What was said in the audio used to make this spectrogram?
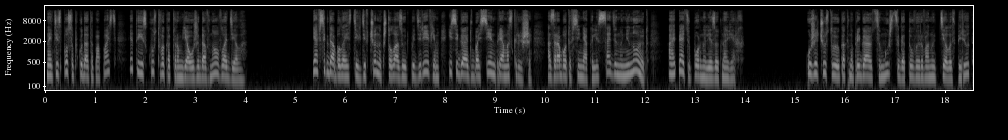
найти способ куда-то попасть, это искусство, которым я уже давно овладела. Я всегда была из тех девчонок, что лазают по деревьям и сигают в бассейн прямо с крыши, а заработав синяк или ссадину, не ноют, а опять упорно лезут наверх. Уже чувствую, как напрягаются мышцы, готовые рвануть тело вперед,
